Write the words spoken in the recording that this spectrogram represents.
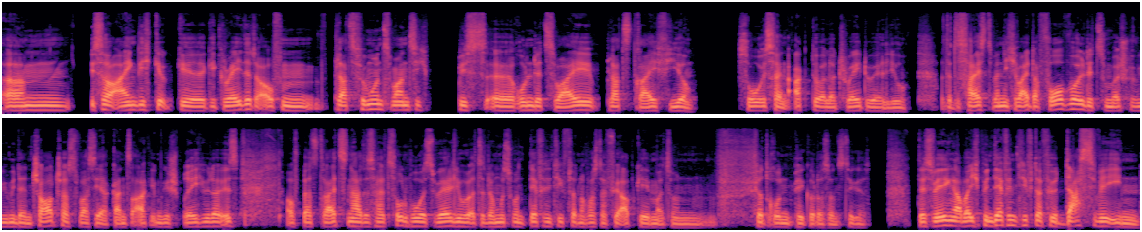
ähm, ist er eigentlich ge ge gegradet auf dem Platz 25 bis äh, Runde 2, Platz 3, 4. So ist sein aktueller Trade Value. Also das heißt, wenn ich weiter vor wollte, zum Beispiel wie mit den Chargers, was ja ganz arg im Gespräch wieder ist, auf Platz 13 hat es halt so ein hohes Value, also da muss man definitiv dann noch was dafür abgeben, also ein Viertrunden-Pick oder sonstiges. Deswegen, aber ich bin definitiv dafür, dass wir ihn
